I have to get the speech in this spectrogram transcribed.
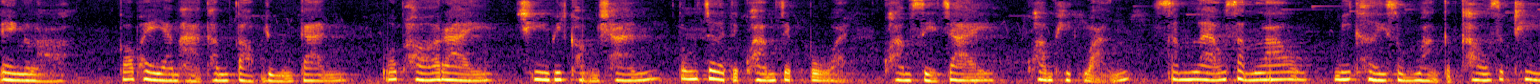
เองน่ะเหรอ ก็พยายามหาคำตอบอยู่เหมือนกัน ว่าเพราะอะไรชีวิตของฉันต้องเจอแต่ความเจ็บปวด ความเสียใจ ความผิดหวัง ซ้ำแล้วซ้ำเล่ามิเคยสมหวังกับเขาสักที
